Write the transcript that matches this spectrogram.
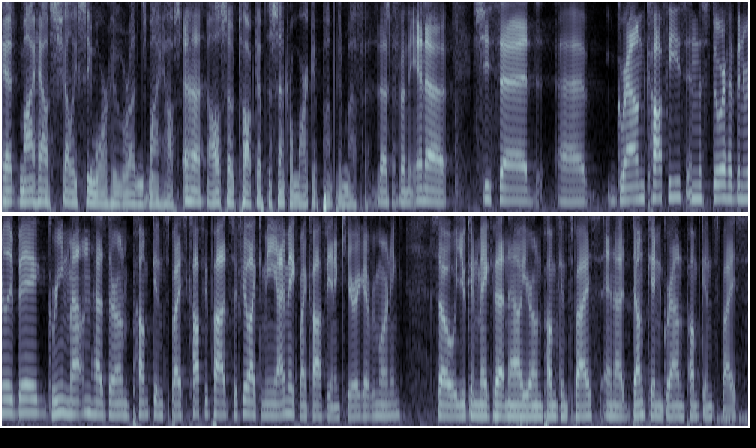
at my house, Shelley Seymour, who runs my house, Uh-huh. also talked up the Central Market pumpkin muffin. that's So- funny. And uh, she said uh, ground coffees in the store have been really big. Green Mountain has their own pumpkin spice coffee pod. So if you're like me, I make my coffee in a Keurig every morning. So you can make that now your own pumpkin spice and a Dunkin' ground pumpkin spice.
